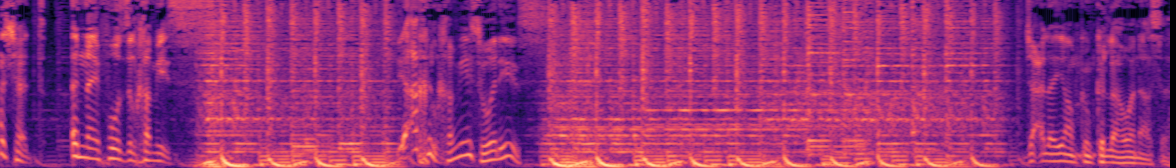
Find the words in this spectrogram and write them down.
أنا أشهد أنه يفوز الخميس. يا أخي الخميس ونيس. جعل أيامكم كلها وناسة.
